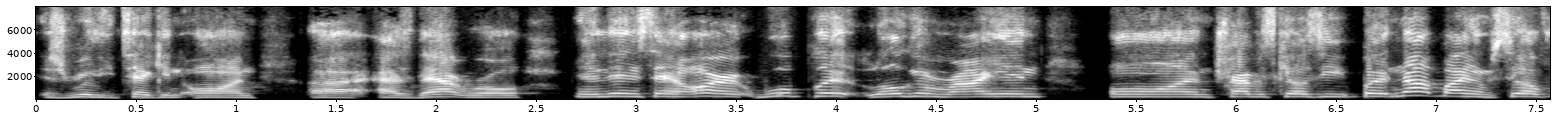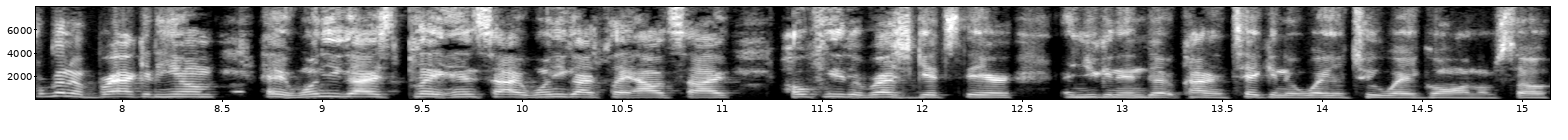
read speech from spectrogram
is really taking on uh, as that role, and then saying, all right, we'll put Logan Ryan on Travis Kelce, but not by himself. We're going to bracket him. Hey, one of you guys play inside, one of you guys play outside. Hopefully the rush gets there and you can end up kind of taking away a two way go on them. So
